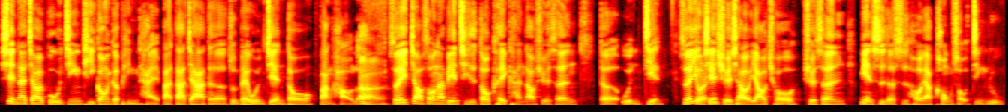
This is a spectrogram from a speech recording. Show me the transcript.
现在教育部已经提供一个平台，把大家的准备文件都放好了，嗯、所以教授那边其实都可以看到学生的文件。所以有些学校要求学生面试的时候要空手进入。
